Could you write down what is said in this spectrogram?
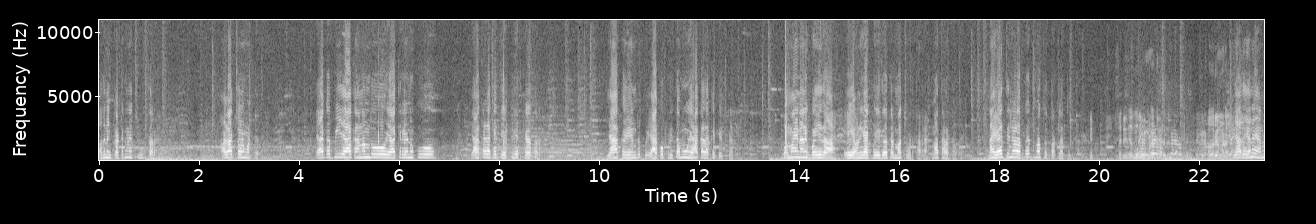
ಅದನ್ನ ಹಿಂಗೆ ಕಟ್ಟಕನೆ ಚೂಡ್ತಾರೆ. ಅಳಕ್ಕೆ ಚಲೋ ಮಾಡ್ತಾರೆ ಯಾಕಪ್ಪಿ ಯಾಕೆ ಆನಂದು ಯಾಕೆ ರೇಣುಕು ಯಾಕೆ ಅಳಕೈತಿ ಅಪ್ಪಿ ಅಂತ ಕೇಳ್ತಾರೆ. ಯಾಕೆ ಏನ್ರಿ ಯಾಕೋ ಪ್ರೀತಮು ಯಾಕೆ ಅಂತ ಬೊಮ್ಮಾಯಿ ನನಗೆ ಬೈದ ಏಯ್ ಅವ್ನಿಗೆ ಯಾಕೆ ಬೈದ ಅಂತ ಮತ್ತೆ ಬಿಡ್ತಾರೆ ಮಾತಾಡತ್ತೆ ನಾ ಹೇಳ್ತೀನಿ ಹೇಳಪ್ಪ ಅಂತ ಮತ್ತೆ ತೊಟ್ಲ ತುತ್ತ ಸರ್ ಏನೋ ಏನೋ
